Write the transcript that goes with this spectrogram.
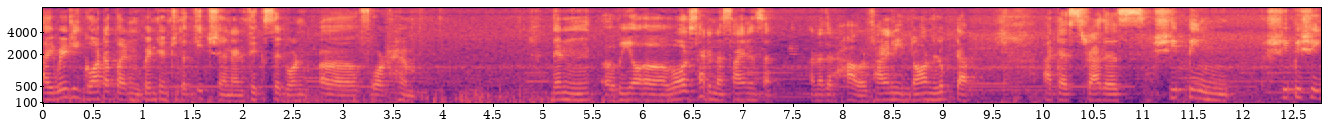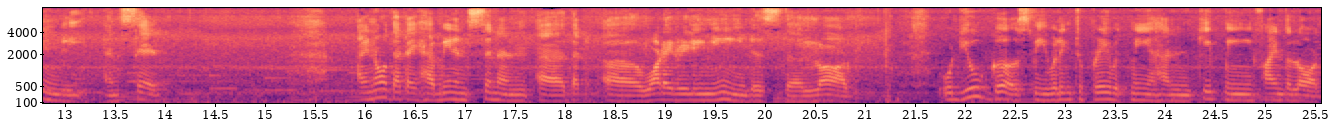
I really got up and went into the kitchen and fixed one uh, for him. Then uh, we uh, all sat in a silence another hour. Finally, Don looked up at us rather sheeping, sheepishly and said, I know that I have been in sin and uh, that uh, what I really need is the Lord. Would you girls be willing to pray with me and keep me find the Lord?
